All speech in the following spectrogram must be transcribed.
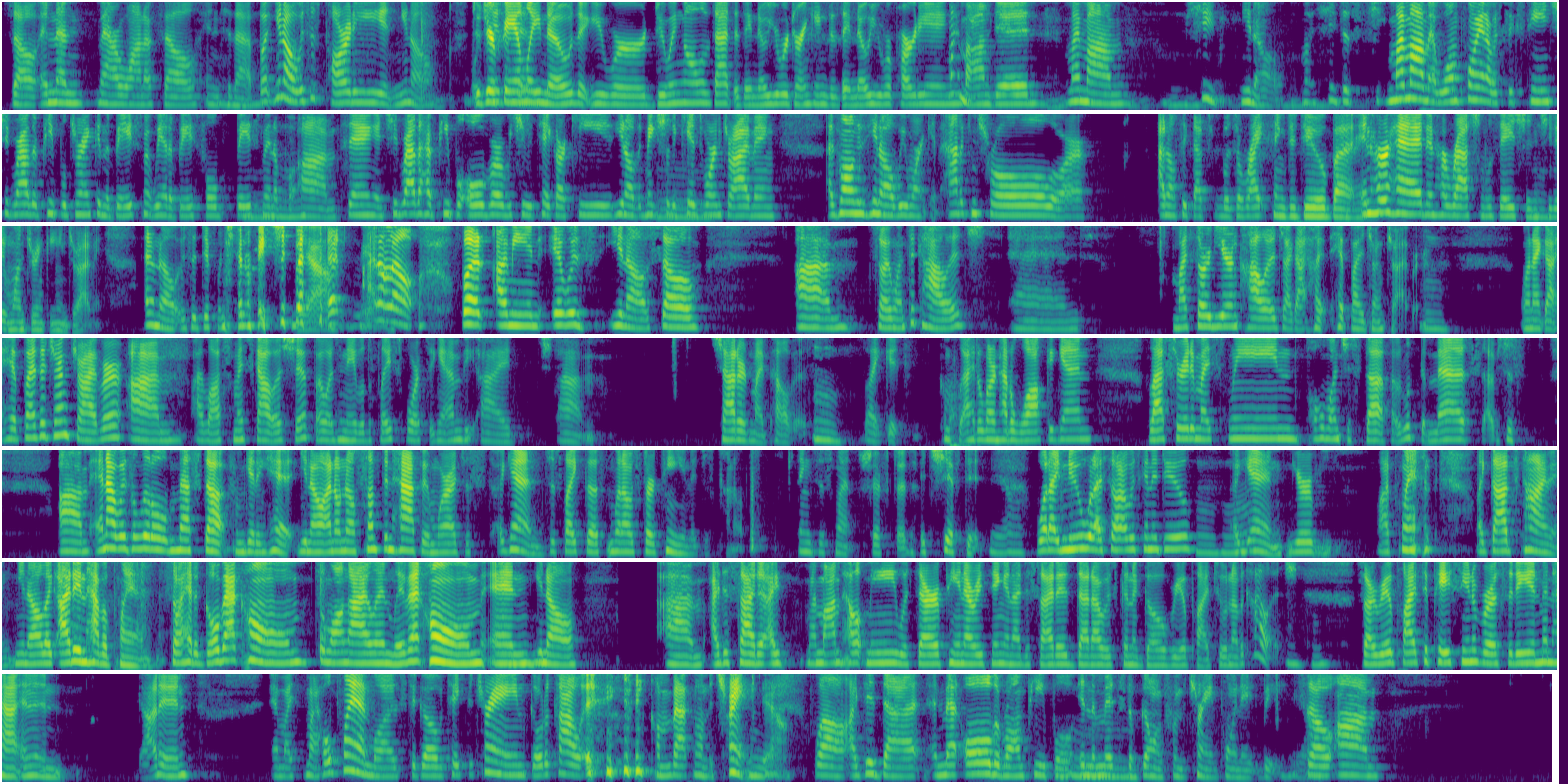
so and then marijuana fell into that. But you know, it was just party, and you know, Mm-hmm. Did your family know that you were doing all of that? Did they know you were drinking? Did they know you were partying? My mom did. My mom, she, you know, she just. She, my mom at one point, I was 16. She'd rather people drink in the basement. We had a baseball basement um, thing, and she'd rather have people over. She would take our keys, you know, to make sure the kids weren't driving, as long as you know we weren't getting out of control or. I don't think that was the right thing to do, but in her head, in her rationalization, she didn't want drinking and driving. I don't know. It was a different generation back Yeah, then. I don't know, but I mean, it was you know. So, um, so I went to college, and my third year in college, I got hit, hit by a drunk driver. When I got hit by the drunk driver, um, I lost my scholarship. I wasn't able to play sports again. I um, shattered my pelvis. Like it, compl- I had to learn how to walk again. Lacerated my spleen, a whole bunch of stuff. I looked a mess. I was just um, and I was a little messed up from getting hit. You know, I don't know, something happened where I just, again, just like the when I was 13, it just kind of things just went, Shifted. it shifted. Yeah. What I knew, what I thought I was going to do, again, you're my plan, like God's timing. You know, like I didn't have a plan, so I had to go back home to Long Island, live at home, and you know. Um, I decided I my mom helped me with therapy and everything, and I decided that I was going to go reapply to another college. So I reapplied to Pace University in Manhattan and got in. And my, my whole plan was to go take the train, go to college, and come back on the train. Yeah. Well, I did that and met all the wrong people in the midst of going from the train point A to B. So, um,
